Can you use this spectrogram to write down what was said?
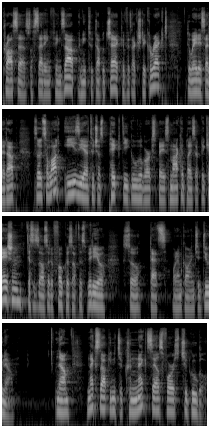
process of setting things up. I need to double check if it's actually correct the way they set it up. So it's a lot easier to just pick the Google Workspace Marketplace application. This is also the focus of this video. So that's what I'm going to do now. Now, next up, you need to connect Salesforce to Google.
